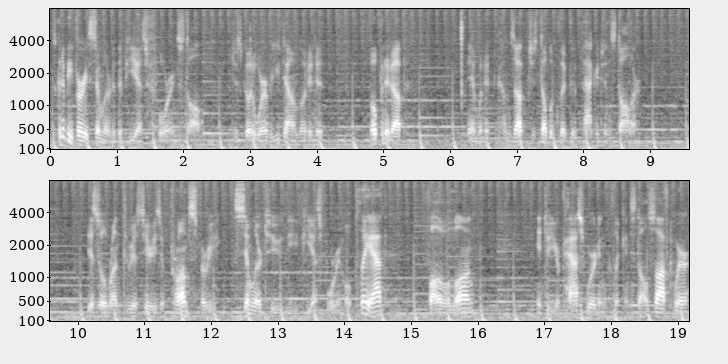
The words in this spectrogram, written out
It's going to be very similar to the PS4 install. Just go to wherever you downloaded it, open it up, and when it comes up, just double click the package installer. This will run through a series of prompts very similar to the PS4 Remote Play app. Follow along, enter your password and click install software,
